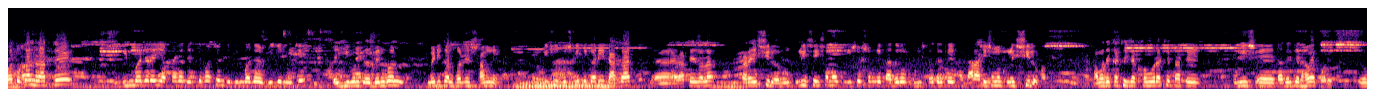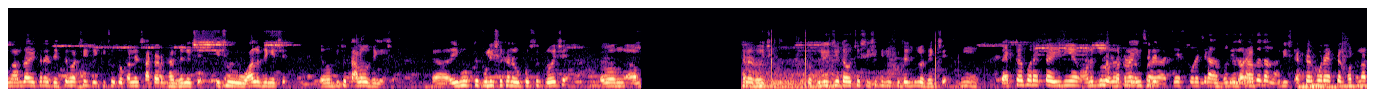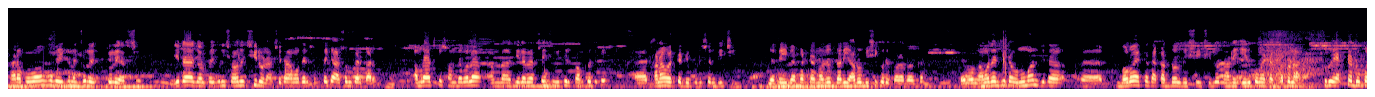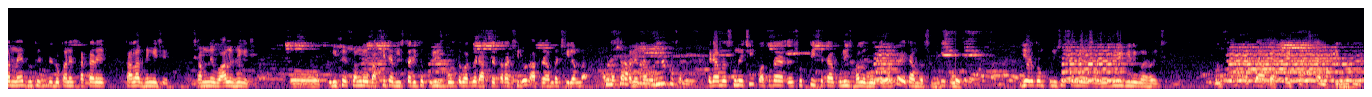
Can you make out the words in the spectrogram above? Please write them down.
গতকাল রাত্রে দিনবাজারেই আপনারা দেখতে পাচ্ছেন যে দিনবাজার ব্রিজের নিচে এই জীবন বেঙ্গল মেডিকেল হলের সামনে কিছু দুষ্কৃতিকারী, ডাকাত রাতের বেলা তারা এসেছিল এবং পুলিশ সেই সময় পুলিশের সঙ্গে তাদেরও পুলিশ তাদেরকে সেই সময় পুলিশ ছিল। আমাদের কাছে যা খবর আছে তাতে পুলিশ তাদেরকে ধাওয়া করে এবং আমরা এখানে দেখতে পাচ্ছি যে কিছু দোকানের শাটার ভেঙেছে, কিছু ওয়াল ভেঙেছে এবং কিছু তালাও ভেঙেছে। এই মুহূর্তে পুলিশ এখানে উপস্থিত রয়েছে এবং এখানে রয়েছে। তো পুলিশ যেটা হচ্ছে সিসিটিভি ফুটেজগুলো দেখছে। হুম একটার পর একটা এই নিয়ে অনেকগুলো ঘটনা ইনসিডেন্ট চেস করেছে পুলিশ একটার পরে একটা ঘটনা ধারাপ্রবাহভাবে এখানে চলে চলে আসছে। যেটা জলপাইগুড়ি শহরে ছিল না সেটা আমাদের সব থেকে আশঙ্কার কারণ। আমরা আজকে সন্ধ্যাবেলা আমরা জেলা ব্যবসায়ী সমিতির পক্ষ থেকে আহ, থানাও একটা ডেপুটেশন দিচ্ছি যাতে এই ব্যাপারটা নজরদারি আরও বেশি করে করা দরকার। এবং আমাদের যেটা অনুমান যেটা বড় একটা ডাকাত দল নিশ্চয়ই ছিল নাহলে এরকম একটা ঘটনা শুধু একটা দোকান নয় দু তিনটে দোকানের শাটারে তালা ভেঙেছে সামনে ওয়াল ভেঙেছে। তো পুলিশের সঙ্গে বাকিটা বিস্তারিত পুলিশ বলতে পারবে রাত্রে তারা ছিল রাত্রে আমরা ছিলাম না। আমরা সকালে এটা আমরা শুনেছি কতটা সত্যি সেটা পুলিশ ভালো বলতে পারবে এটা আমরা শুনেছি। শুনেছি। যে এরকম পুলিশের সঙ্গে গুলি বিনিময় হয়েছে। একটা ব্যবসায়িক প্রতিষ্ঠান দীর্ঘদিন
